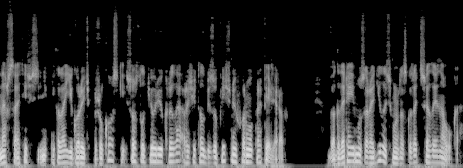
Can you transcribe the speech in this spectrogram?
Наш соотечественник Николай Егорович Жуковский создал теорию крыла, рассчитал безупречную форму пропеллеров. Благодаря ему зародилась, можно сказать, целая наука.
